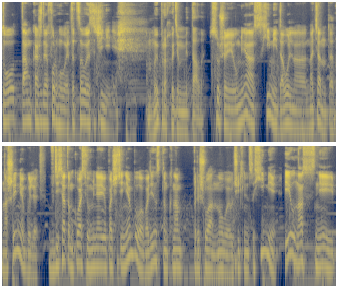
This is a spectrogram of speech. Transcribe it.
то там каждая формула это целое сочинение. Мы проходим металлы. Слушай, у меня с химией довольно натянутые отношения были. В 10 классе у меня ее почти не было, в 11 к нам пришла новая учительница химии, и у нас с ней...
